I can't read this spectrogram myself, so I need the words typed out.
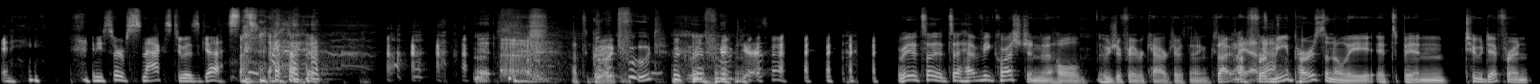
and he." And he serves snacks to his guests. That's great. food. Good food. Yes. I mean, it's a it's a heavy question. The whole "who's your favorite character" thing. 'Cause I, I- Yeah. for me personally, it's been too different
